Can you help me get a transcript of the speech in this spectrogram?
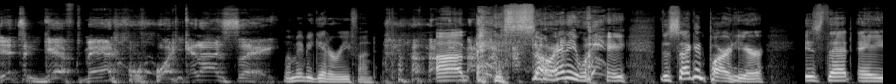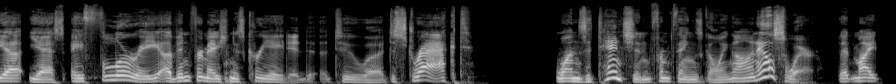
it's a gift, man. What can I say? Well, maybe get a refund. um, so, anyway, the second part here is that a, uh, yes, a flurry of information is created to uh, distract one's attention from things going on elsewhere that might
